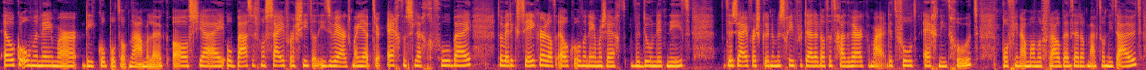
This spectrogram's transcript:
Elke ondernemer die koppelt dat namelijk. Als jij op basis van cijfers ziet dat iets werkt, maar je hebt er echt een slecht gevoel bij, dan weet ik zeker dat elke ondernemer zegt: we doen dit niet. De cijfers kunnen misschien vertellen dat het gaat werken, maar dit voelt echt niet goed. Of je nou man of vrouw bent, dat maakt dan niet uit.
